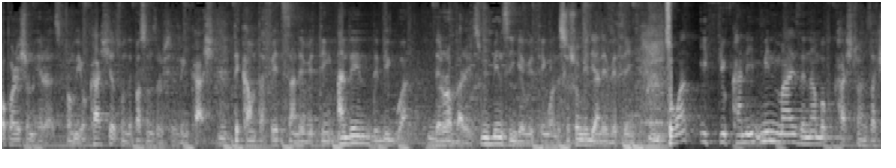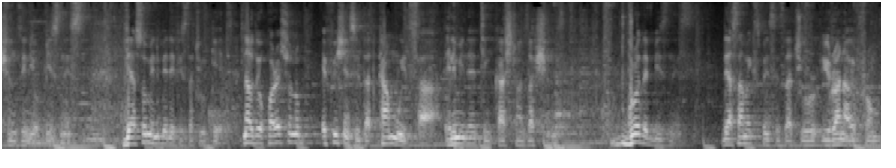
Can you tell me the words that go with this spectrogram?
operation errors from your cashiers, from the persons receiving cash, the counterfeits and everything, and then the big one, the robberies. We've been seeing everything on the social media and everything. So, one, if you can minimize the number of cash transactions in your business, there are so many benefits that you'll get. Now, the operational efficiencies that come with uh, eliminating cash transactions grow the business. There are some expenses that you, you run away from.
